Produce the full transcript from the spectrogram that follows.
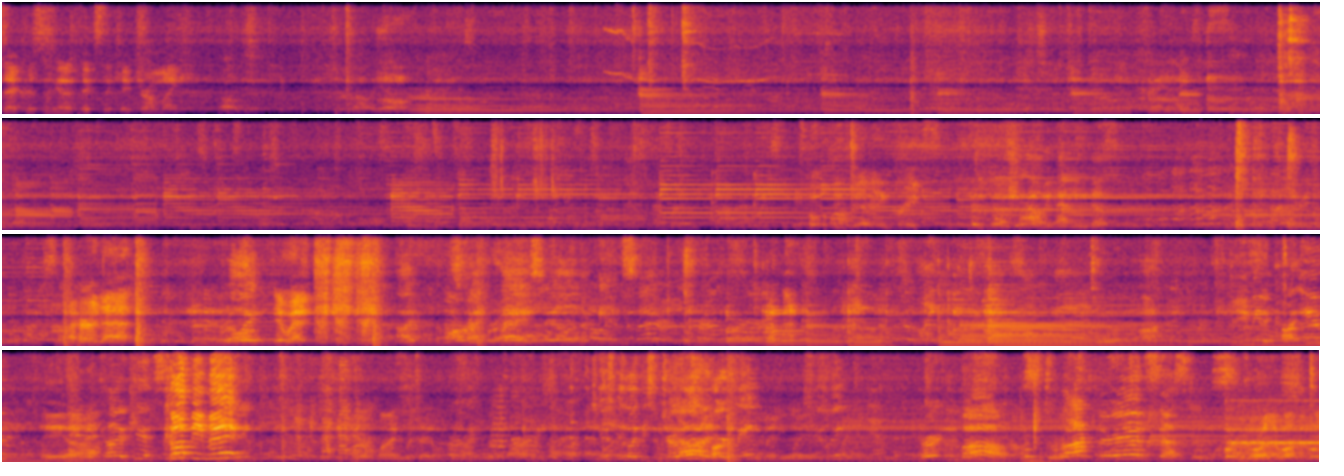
How's that? Chris is gonna fix the kick drum mic. Oh, okay. oh, yeah. I heard that. Do you mean to cut you? Hey, Do you mean to uh, cut? I can't see. Cut me, Mick! if you don't mind, which I don't think you would at all, Excuse me, ladies and gentlemen. Pardon me. do anyway. Excuse me. Hurting bombs to rock their ancestors. You're more than welcome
